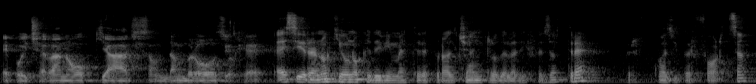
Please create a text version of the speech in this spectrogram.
e poi c'è Ranocchia, ci sono D'Ambrosio che Eh sì, Ranocchi è uno che devi mettere però al centro della difesa a 3, per- quasi per forza,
